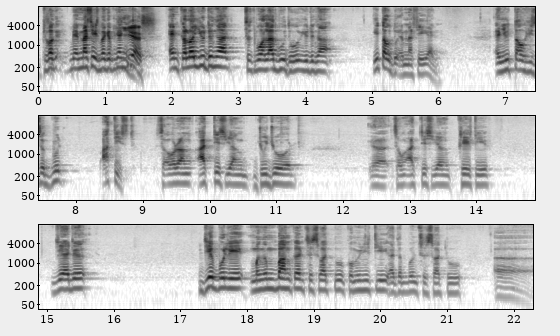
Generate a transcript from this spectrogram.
Sebagai, M. Nasir sebagai penyanyi. Yes. And kalau you dengar sebuah lagu tu, you dengar, you tahu tu M. Nasir kan? And you tahu he's a good artist. Seorang artis yang jujur, ya, seorang artis yang kreatif. Dia ada, dia boleh mengembangkan sesuatu community ataupun sesuatu uh,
